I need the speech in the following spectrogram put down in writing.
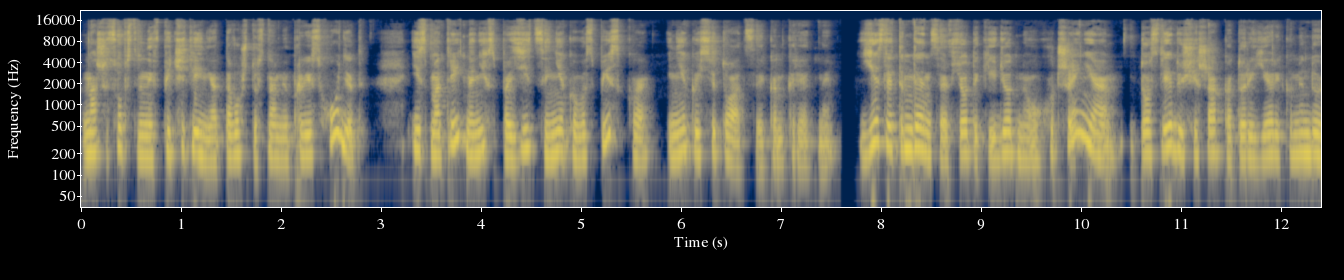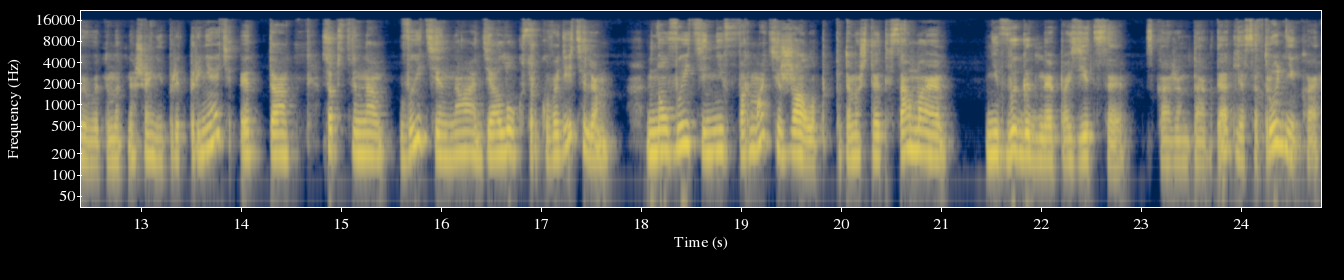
наши собственные впечатления от того, что с нами происходит, и смотреть на них с позиции некого списка и некой ситуации конкретной. Если тенденция все-таки идет на ухудшение, то следующий шаг, который я рекомендую в этом отношении предпринять, это, собственно, выйти на диалог с руководителем, но выйти не в формате жалоб, потому что это самая невыгодная позиция, скажем так, да, для сотрудника,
